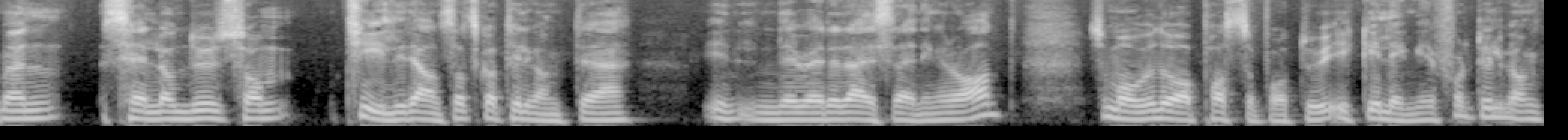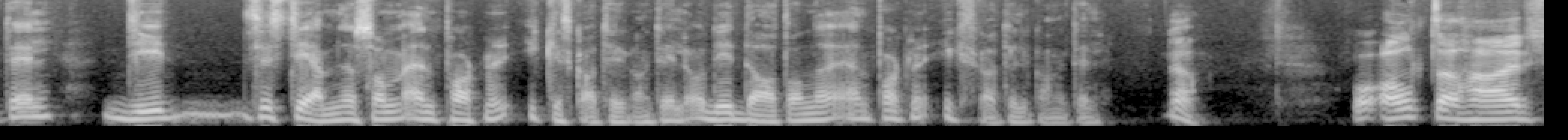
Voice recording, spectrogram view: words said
Men selv om du som tidligere ansatt skal ha tilgang til innlevere reiseregninger og annet, så må vi da passe på at du ikke lenger får tilgang til de systemene som en partner ikke skal ha tilgang til, og de dataene en partner ikke skal ha tilgang til. Ja. Og alt det her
